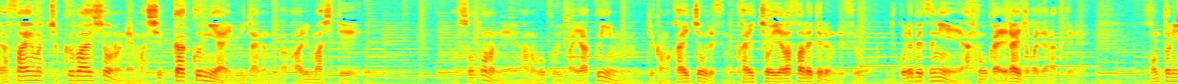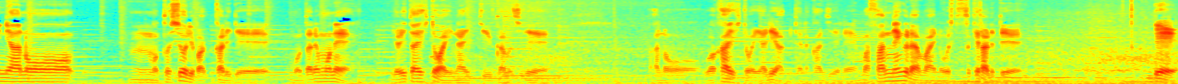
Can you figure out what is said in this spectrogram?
野菜の直売所のね、まあ、出荷組合みたいなのがありましてそこのね、あの僕今役員っていうかま会長ですね、会長やらされてるんですよ。でこれ別にあの僕は偉いとかじゃなくてね、本当にね、あの、うん、もう年寄りばっかりで、もう誰もね、やりたい人はいないっていう形で、あの若い人はやりやみたいな感じでね、まあ、3年ぐらい前に押し付けられて、で、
